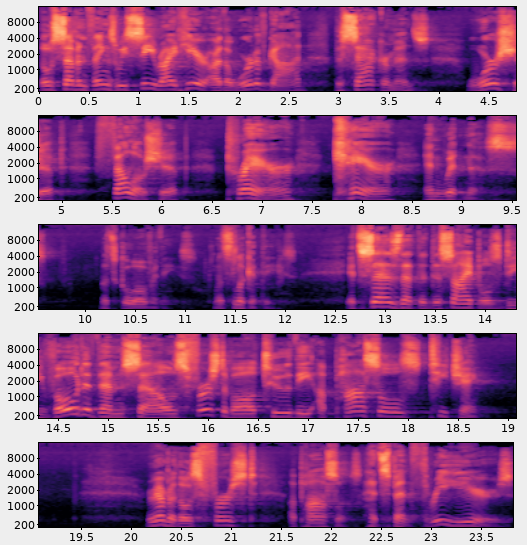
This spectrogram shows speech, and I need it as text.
Those seven things we see right here are the Word of God, the sacraments, worship, fellowship, prayer, care, and witness. Let's go over these. Let's look at these. It says that the disciples devoted themselves, first of all, to the apostles' teaching. Remember, those first apostles had spent three years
